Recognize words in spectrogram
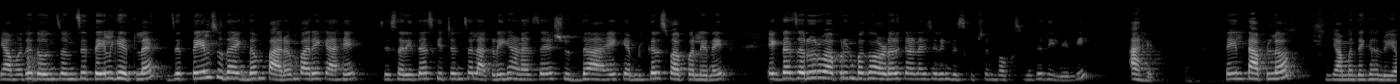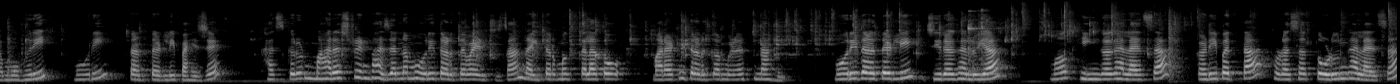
यामध्ये दोन चमचे तेल घेतलं आहे जे तेलसुद्धा एकदम पारंपरिक आहे. जे सरिताज किचनचं लाकडी घाण्याचं आहे शुद्ध आहे केमिकल्स वापरले नाहीत. एकदा जरूर वापरून बघा ऑर्डर करण्याची लिंक डिस्क्रिप्शन बॉक्समध्ये दिलेली आहे. तेल तापलं यामध्ये घालूया मोहरी. मोहरी तडतडली पाहिजे. खास करून महाराष्ट्रीयन भाज्यांना मोहरी तडतवायचीच नाहीतर मग त्याला तो मराठी तडका मिळत नाही. मोहरी तडतडली जिरं घालूया. मग हिंग घालायचा कढीपत्ता थोडासा तोडून घालायचा.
